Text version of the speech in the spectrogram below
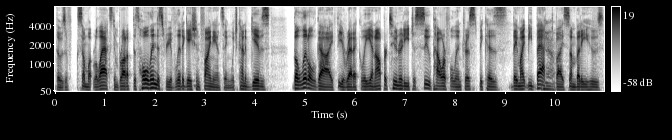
Those have somewhat relaxed and brought up this whole industry of litigation financing, which kind of gives the little guy theoretically an opportunity to sue powerful interests because they might be backed Yeah. by somebody who's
